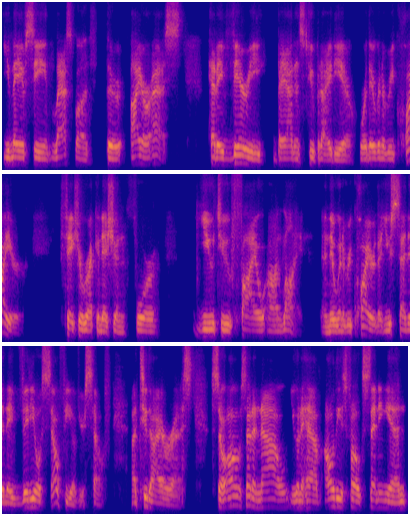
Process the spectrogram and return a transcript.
you may have seen last month the IRS had a very bad and stupid idea where they were going to require facial recognition for you to file online. And they were going to require that you send in a video selfie of yourself uh, to the IRS. So all of a sudden now you're going to have all these folks sending in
